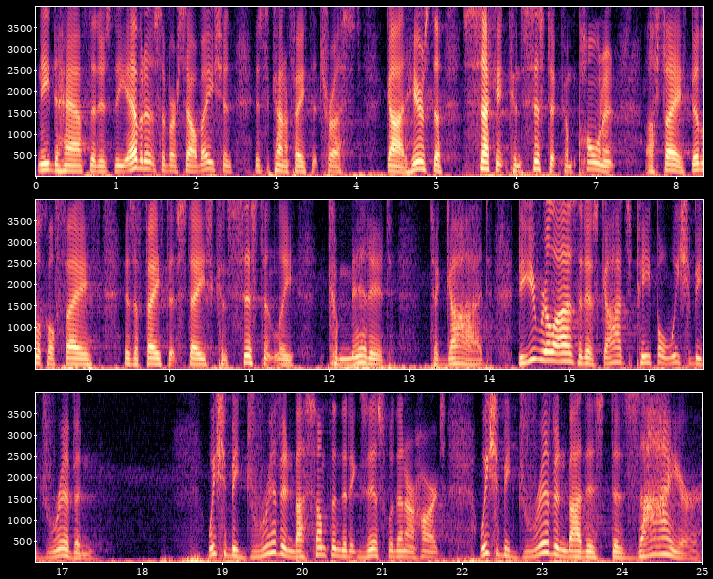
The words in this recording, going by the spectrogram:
need to have that is the evidence of our salvation, is the kind of faith that trusts God. Here's the second consistent component of faith. Biblical faith is a faith that stays consistently committed to God. Do you realize that as God's people, we should be driven? We should be driven by something that exists within our hearts. We should be driven by this desire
